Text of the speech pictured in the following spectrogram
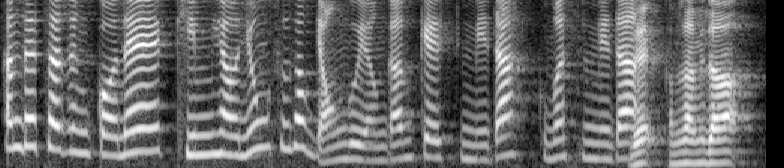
현대차증권의 김현용 수석 연구위원과 함께했습니다. 고맙습니다. 네, 감사합니다.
